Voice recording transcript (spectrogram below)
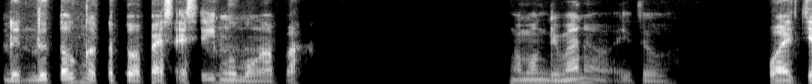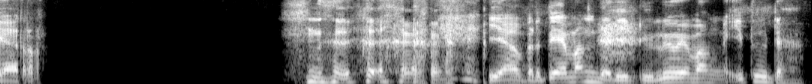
Dan lu tau gak ketua PSSI ngomong apa? Ngomong gimana itu? Wajar. ya berarti emang dari dulu emang itu udah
